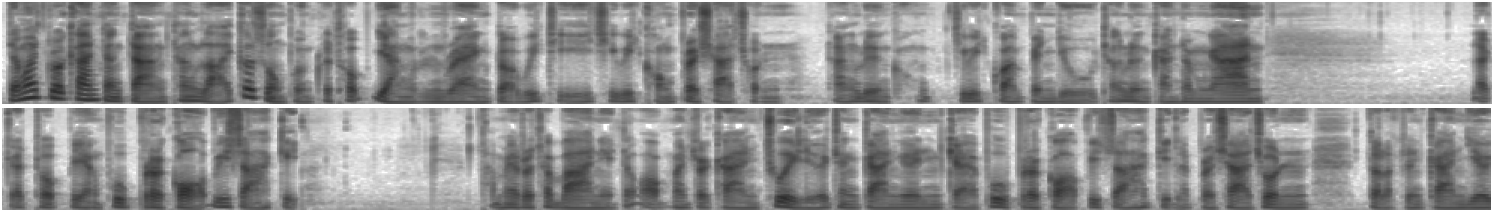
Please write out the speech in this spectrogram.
แต่มาตรการต่างๆ ทั้งหลายก็ส่งผลกระทบอย่างรุนแรงต่อวิถีชีวิตของประชาชน ทั้งเรื่องของชีวิตความเป็นอยู่ ทั้งเรื่องการทำงาน และกระทบไปยังผู้ประกอบวิสาหกิจทำให้รัฐบาลเนี่ยต้องออกมาตรการช่วยเหลือทางการเงิน แก่ผู้ประกอบวิสาหกิจและประชาชน ตลอดจนการเยียว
